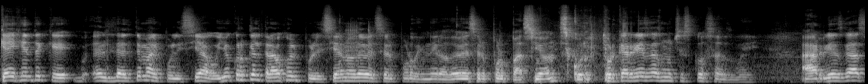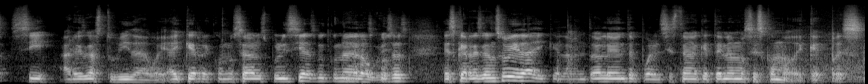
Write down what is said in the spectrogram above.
Que hay gente que, el, el tema del policía, güey, yo creo que el trabajo del policía no debe ser por dinero, debe ser por pasión. Es correcto. Porque arriesgas muchas cosas, güey. Arriesgas, sí, arriesgas tu vida, güey. Hay que reconocer a los policías, güey, que una de las güey. cosas es que arriesgan su vida y que lamentablemente por el sistema que tenemos es como de que, pues,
